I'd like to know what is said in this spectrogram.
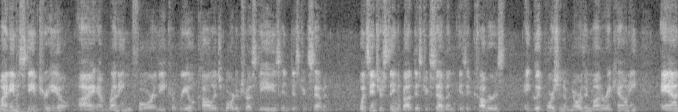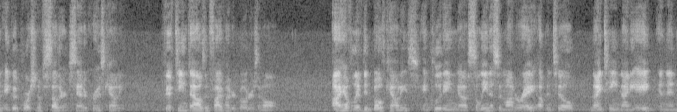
My name is Steve Trujillo. I am running for the Cabrillo College Board of Trustees in District 7. What's interesting about District 7 is it covers a good portion of northern Monterey County and a good portion of southern Santa Cruz County. 15,500 voters in all. I have lived in both counties, including uh, Salinas and Monterey up until 1998, and then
